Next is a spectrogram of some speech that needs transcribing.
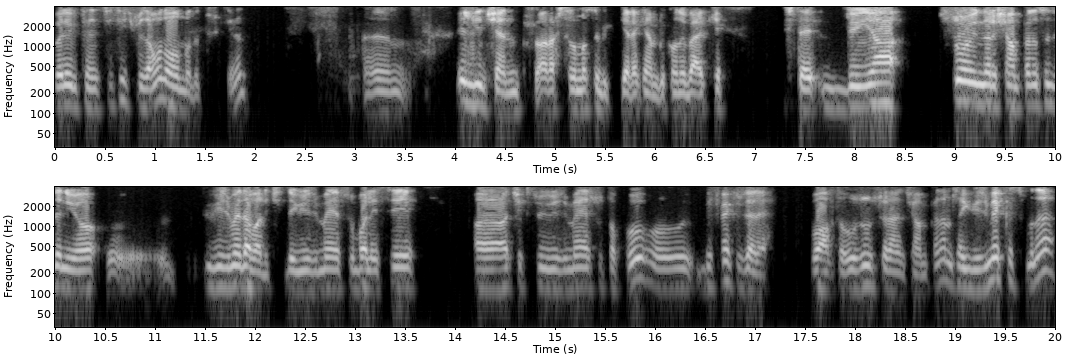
Böyle bir tenisçisi hiçbir zaman olmadı Türkiye'nin. E, ilginç yani araştırılması gereken bir konu belki. İşte dünya su oyunları şampiyonası deniyor. Yüzme de var içinde. Yüzme, su balesi, e, açık su yüzme, su topu bitmek üzere bu hafta uzun süren şampiyona. Mesela yüzme kısmını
